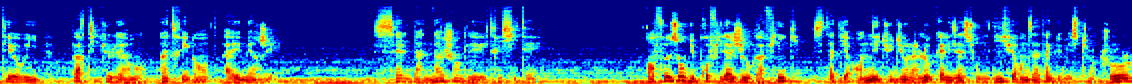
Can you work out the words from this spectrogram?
théorie particulièrement intrigante a émergé, celle d'un agent de l'électricité. En faisant du profilage géographique, c'est-à-dire en étudiant la localisation des différentes attaques de Mr. Cruel,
